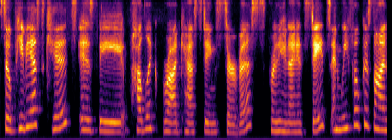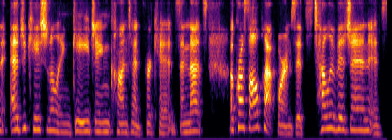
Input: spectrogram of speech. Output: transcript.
So, PBS Kids is the public broadcasting service for the United States, and we focus on educational, engaging content for kids. And that's across all platforms it's television, it's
